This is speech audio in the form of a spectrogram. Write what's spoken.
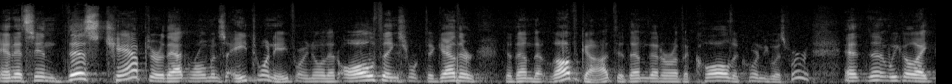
And it's in this chapter that Romans 8:20, for we know that all things work together to them that love God, to them that are the called according to His purpose. And then we go like,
